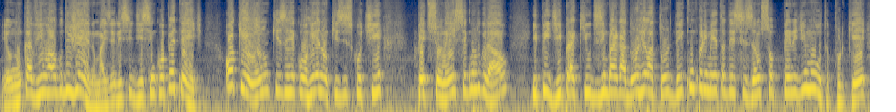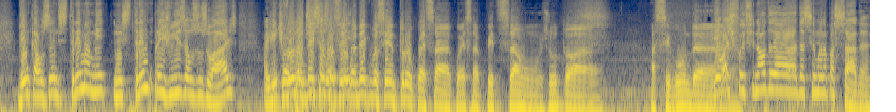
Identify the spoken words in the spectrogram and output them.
Eu nunca vi algo do gênero, mas ele se disse incompetente. Ok, eu não quis recorrer, não quis discutir, peticionei em segundo grau e pedi para que o desembargador relator dê cumprimento à decisão sob pena de multa, porque vem causando extremamente, um extremo prejuízo aos usuários. A gente Então, vê quando, é você, quando é que você entrou com essa, com essa petição junto à a, segunda. Eu acho que foi final da, da semana passada.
